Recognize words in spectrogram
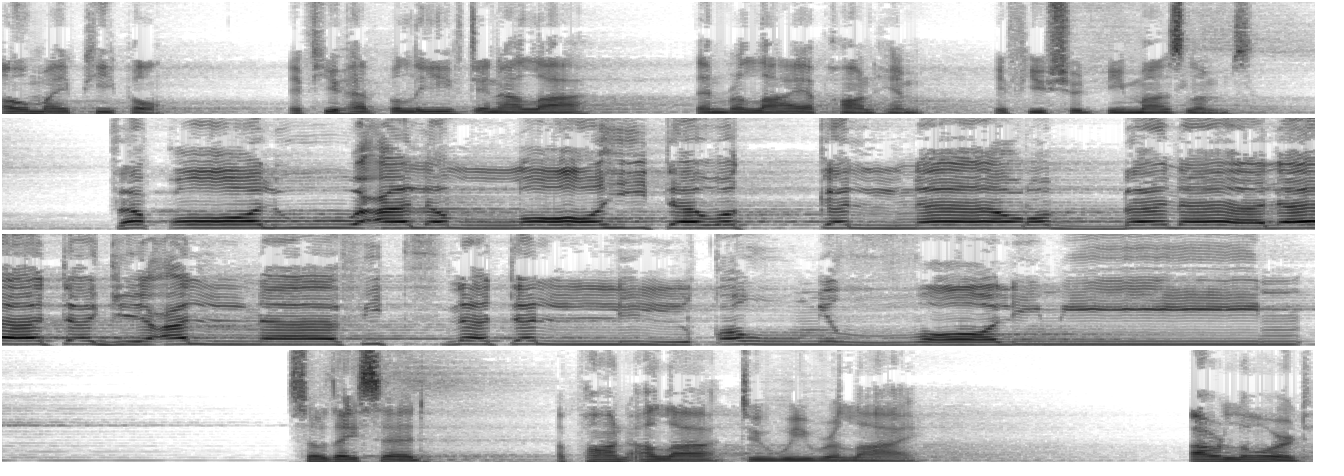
O my people, if you have believed in Allah, then rely upon Him if you should be Muslims. فقالوا على الله توكلنا ربنا لا تجعلنا فتنه للقوم الظالمين So they said, Upon Allah do we rely. Our Lord,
